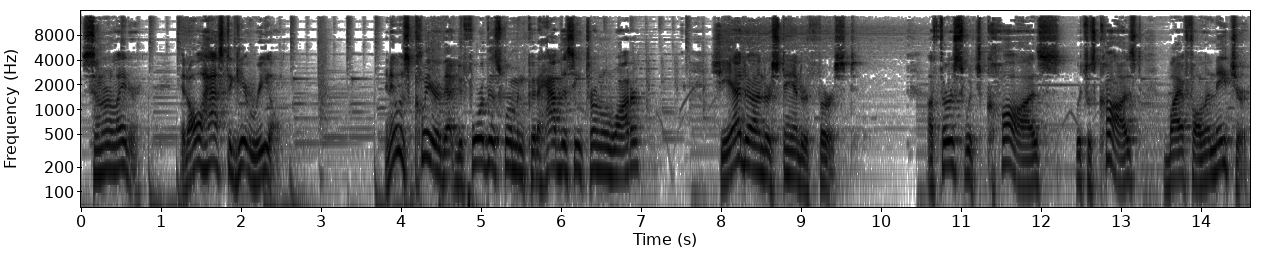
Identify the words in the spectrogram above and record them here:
Sooner or later. It all has to get real. And it was clear that before this woman could have this eternal water, she had to understand her thirst. A thirst which cause, which was caused by a fallen nature.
